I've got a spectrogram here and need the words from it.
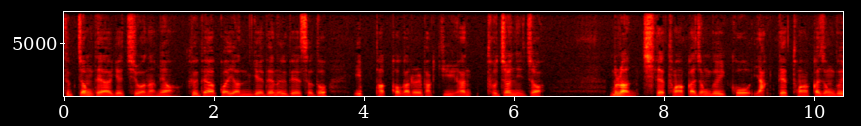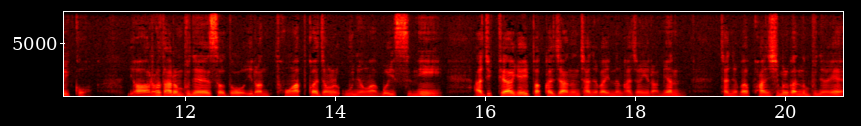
특정 대학에 지원하며 그 대학과 연계된 의대에서도 입학 허가를 받기 위한 도전이죠. 물론 치대 통합 과정도 있고 약대 통합 과정도 있고 여러 다른 분야에서도 이런 통합 과정을 운영하고 있으니 아직 대학에 입학하지 않은 자녀가 있는 가정이라면 자녀가 관심을 갖는 분야에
